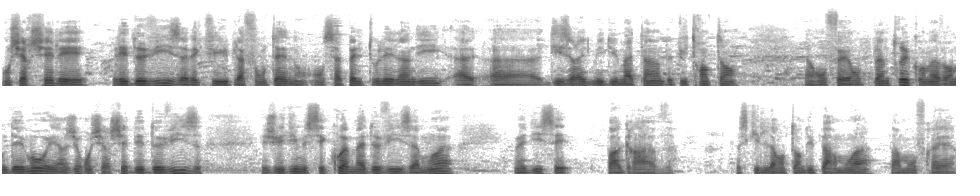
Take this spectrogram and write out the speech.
on cherchait les, devises avec Philippe Lafontaine. On, s'appelle tous les lundis à, à 10h30 du matin depuis 30 ans. on fait plein de trucs, on invente des mots et un jour on cherchait des devises. Et je lui ai dit, mais c'est quoi ma devise à moi? Il m'a dit, c'est pas grave parce qu'il l'a entendu par moi, par mon frère,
